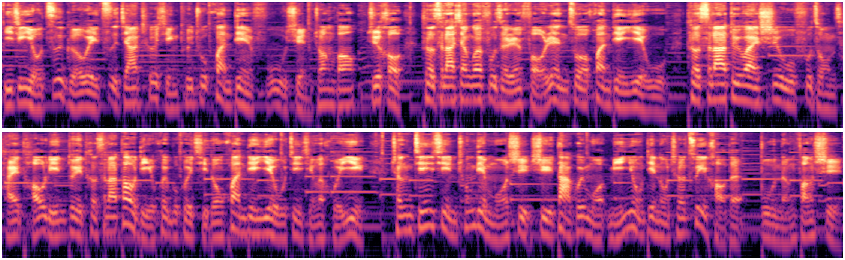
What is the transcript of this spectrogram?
已经有资格为自家车型推出换电服务选装包。之后，特斯拉相关负责人否认做换电业务。特斯拉对外事务副总裁陶林对特斯拉到底会不会启动换电业务进行了回应，称坚信充电模式是大规模民用电动车最好的补能方式。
